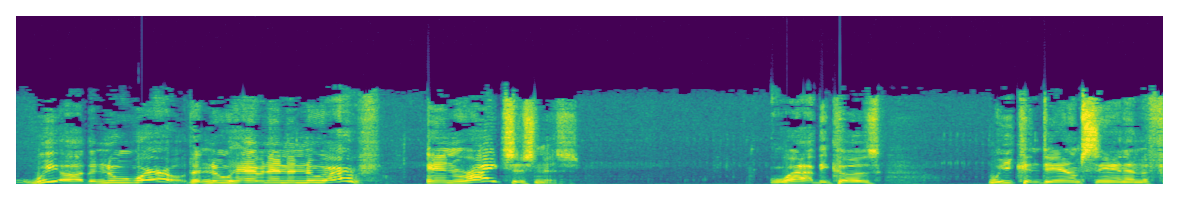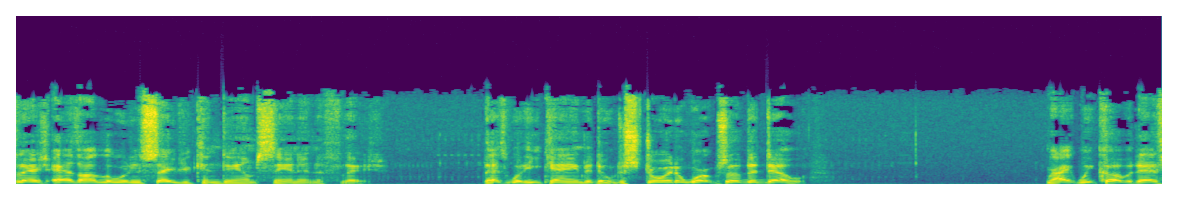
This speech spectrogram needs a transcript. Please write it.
we are the new world, the new heaven and the new earth in righteousness. Why? Because we condemn sin in the flesh as our Lord and Savior condemned sin in the flesh. That's what he came to do, destroy the works of the devil. Right? We covered that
